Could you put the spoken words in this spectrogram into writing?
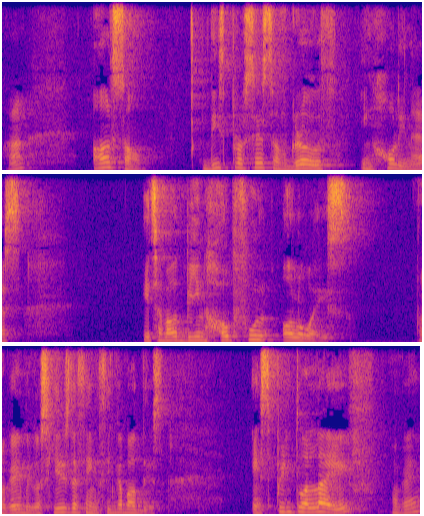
Huh? Also, this process of growth in holiness, it's about being hopeful always. Okay, because here's the thing think about this a spiritual life, okay?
